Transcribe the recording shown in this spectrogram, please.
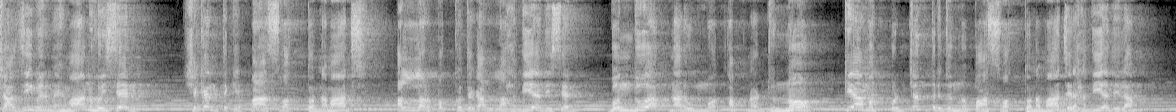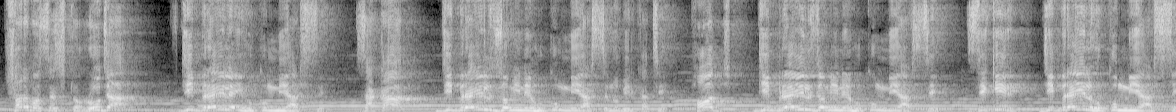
শাজিমের মেহমান হইছেন। সেখান থেকে পাঁচ ওয়াক্ত নামাজ আল্লাহর পক্ষ থেকে আল্লাহ হাদিয়া দিছেন, বন্ধু, আপনার উম্মত আপনার জন্য কেয়ামত পর্যন্তের জন্য পাঁচ ওয়াক্ত নামাজের হাদিয়া দিলাম। সর্বশ্রেষ্ঠ রোজা জিব্রাইল এই হুকুম নিয়ে আসছে জাকাত জিব্রাইল জমিনে হুকুম নিয়ে আসছে নবীর কাছে, হজ জিব্রাইল জমিনে হুকুম নিয়ে আসছে, জিকির জিব্রাইল হুকুম নিয়ে আসছে,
